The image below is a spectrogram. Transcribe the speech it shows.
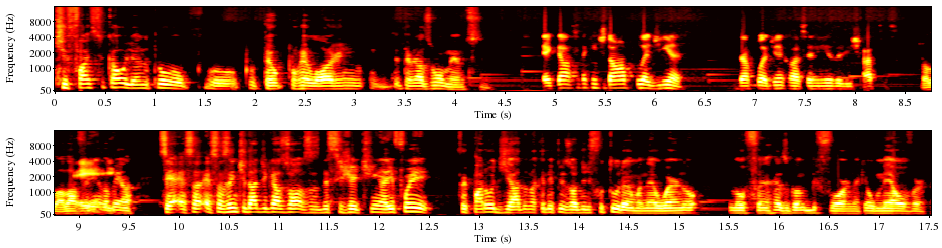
te faz ficar olhando pro, pro, pro, teu, pro relógio em determinados momentos. Sim. É aquela cena que a gente dá uma puladinha, dá uma puladinha aquelas ceninhas ali chatas. Olha lá, lá vem, é, lá vem lá. Essa, essas entidades gasosas desse jeitinho aí foi, foi parodiada naquele episódio de Futurama, né? Where no, no Fan Has Gone Before, né? Que é o Melvar.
